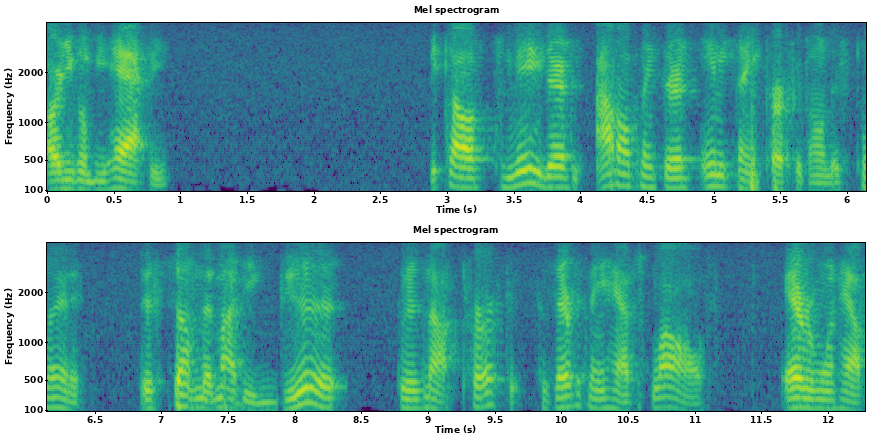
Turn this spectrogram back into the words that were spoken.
are you gonna be happy? Because to me, there's I don't think there's anything perfect on this planet. There's something that might be good, but it's not perfect because everything has flaws. Everyone has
